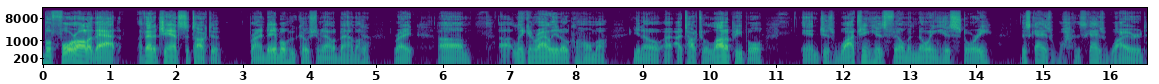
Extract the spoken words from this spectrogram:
before all of that, I've had a chance to talk to Brian Daboll, who coached him in Alabama, right? Um, uh, Lincoln Riley at Oklahoma. You know, I, I talked to a lot of people, and just watching his film and knowing his story, this guy is this guy is wired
